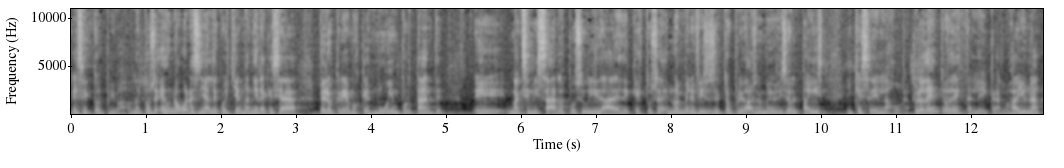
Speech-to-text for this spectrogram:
el sector privado. ¿no? Entonces, es una buena señal de cualquier manera que se haga, pero creemos que es muy importante eh, maximizar las posibilidades de que esto se dé, no en beneficio del sector privado, sino en beneficio del país y que se den las obras. Pero dentro de esta ley, Carlos, hay, una,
